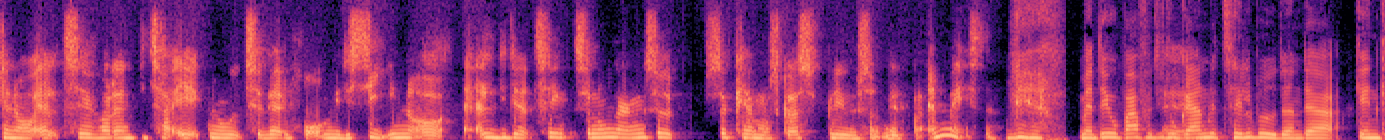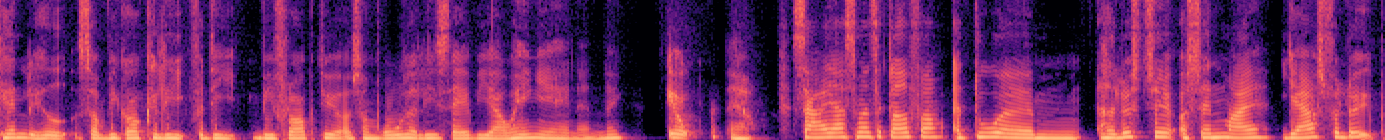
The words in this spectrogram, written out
kender jo alt til, hvordan de tager æggene ud til valghård medicin og alle de der ting. Så nogle gange, så, så kan jeg måske også blive sådan lidt for anmasende. Ja, men det er jo bare, fordi du øh. gerne vil tilbyde den der genkendelighed, som vi godt kan lide, fordi vi er flokdyr, og som Rosa lige sagde, vi er afhængige af hinanden, ikke? Jo. Ja. Sara, jeg er simpelthen så glad for, at du øh, havde lyst til at sende mig jeres forløb,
